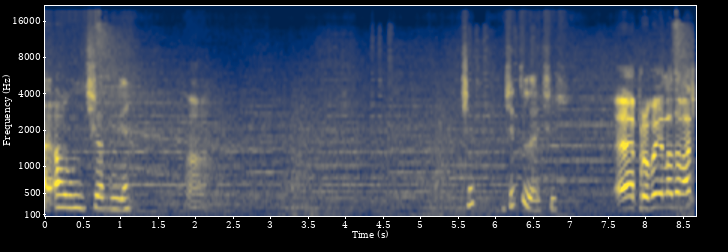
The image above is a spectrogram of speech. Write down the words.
Ale u mnie ci reaguje. a, Gdzie, gdzie ty lecisz? e, próbuję lądować.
